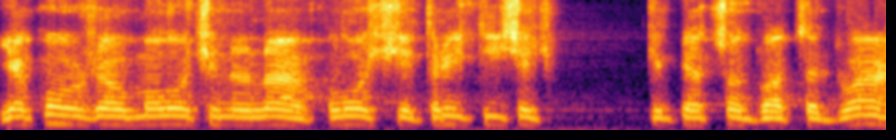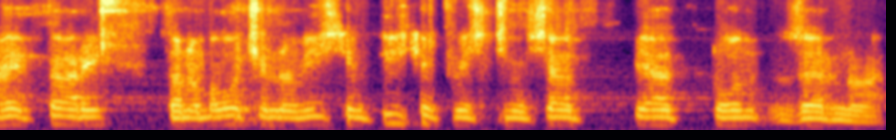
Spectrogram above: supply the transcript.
якого вже обмолочено на площі 3522 гектари та намолочено 8085 тонн зерна.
